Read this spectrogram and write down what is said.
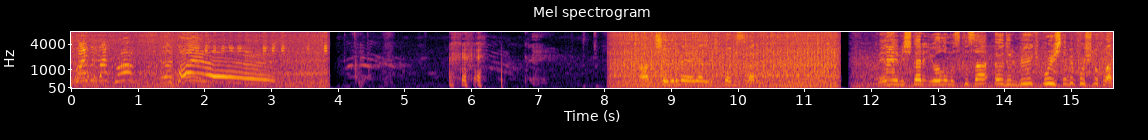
Spiderman Go. Spider! Abi çevirmeye geldik polis var. Ne demişler yolumuz kısa ödül büyük bu işte bir puşluk var.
